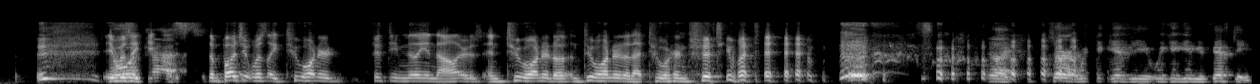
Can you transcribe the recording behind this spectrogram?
it was like yes. the budget was like two hundred fifty million dollars, and 200 of, 200 of that two hundred and fifty went to him. You're like, sir, we could give you, we could give you 50.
